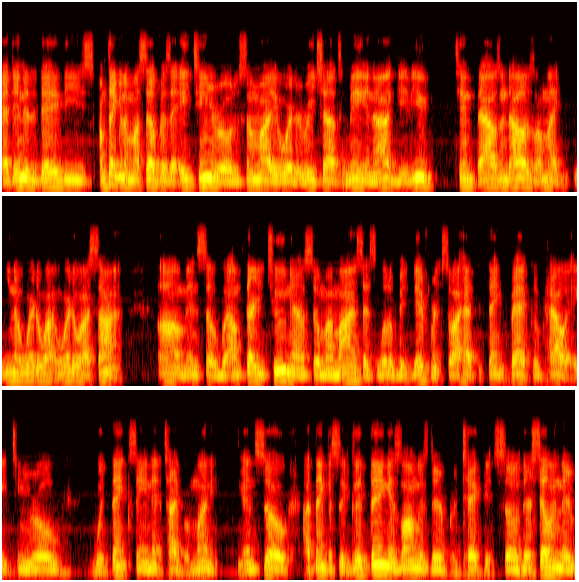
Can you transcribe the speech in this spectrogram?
at the end of the day these i'm thinking of myself as an 18 year old if somebody were to reach out to me and i give you $10000 i'm like you know where do i where do i sign um, and so, but I'm 32 now, so my mindset's a little bit different. So I have to think back of how an 18 year old would think seeing that type of money. And so I think it's a good thing as long as they're protected. So they're selling their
